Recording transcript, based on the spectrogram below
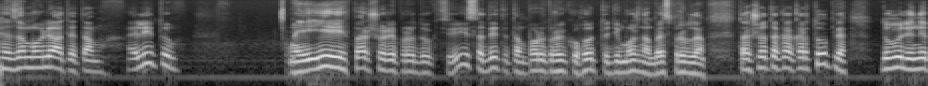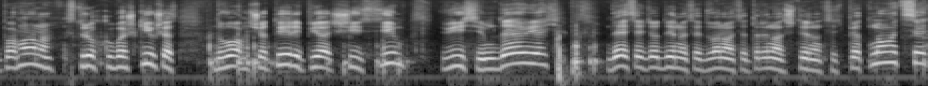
замовляти там еліту і першу репродукцію. І садити там пару-тройку год, тоді можна без проблем. Так що така картопля доволі непогана. З трьох кубашків зараз 2, 4, 5, 6, 7, 8, 9, 10, 11, 12, 13, 14, 15,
